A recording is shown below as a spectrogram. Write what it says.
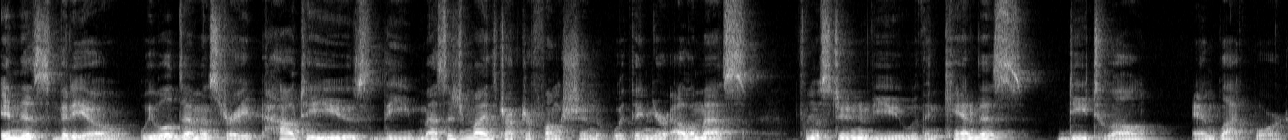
In this video, we will demonstrate how to use the Message My Instructor function within your LMS from a student view within Canvas, D2L, and Blackboard.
